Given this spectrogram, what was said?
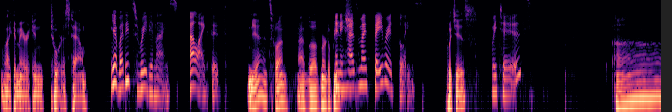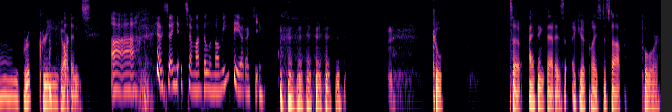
like American tourist town. Yeah, but it's really nice. I liked it. Yeah, it's fun. I love Myrtle Beach. And it has my favorite place. Which is? Which is? Um, Brook Green Gardens. Ah, eu já ia te chamar pelo nome inteiro aqui. cool. So I think that is a good place to stop for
